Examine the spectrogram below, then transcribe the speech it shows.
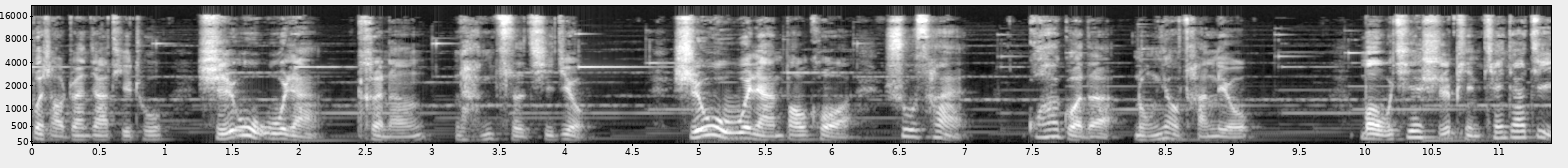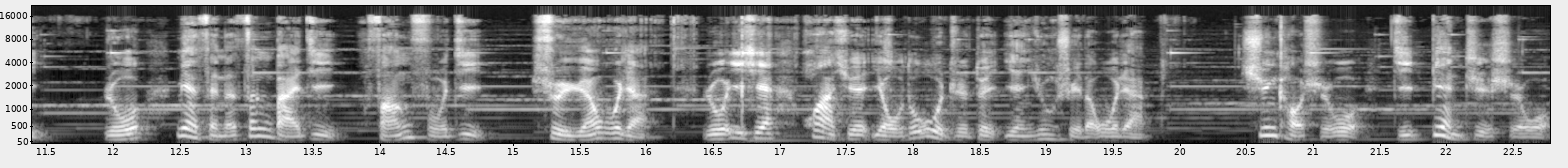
不少专家提出，食物污染可能难辞其咎。食物污染包括蔬菜、瓜果的农药残留，某些食品添加剂，如面粉的增白剂、防腐剂；水源污染，如一些化学有毒物质对饮用水的污染；熏烤食物及变质食物。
